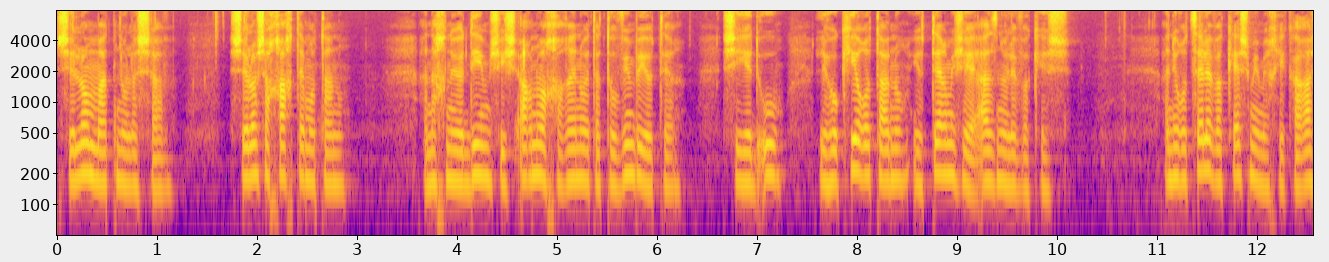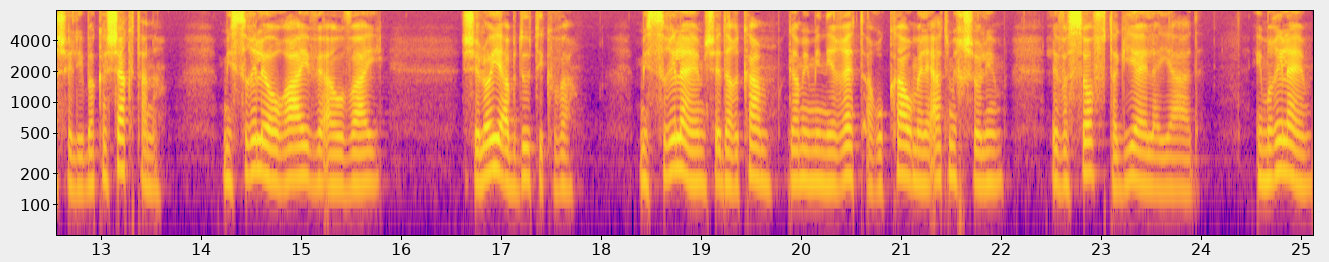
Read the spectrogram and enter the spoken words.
שלא מתנו לשווא, שלא שכחתם אותנו. אנחנו יודעים שהשארנו אחרינו את הטובים ביותר, שידעו להוקיר אותנו יותר משהעזנו לבקש. אני רוצה לבקש ממך, יקרה שלי, בקשה קטנה. מסרי להוריי ואהוביי, שלא יאבדו תקווה. מסרי להם שדרכם, גם אם היא נראית ארוכה ומלאת מכשולים, לבסוף תגיע אל היעד. אמרי להם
